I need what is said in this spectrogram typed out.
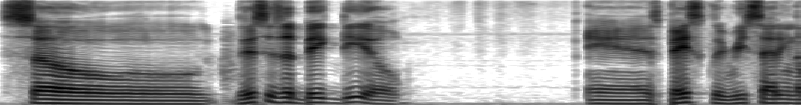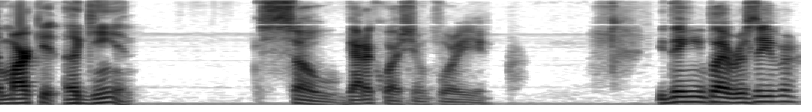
So this is a big deal. And it's basically resetting the market again. So, got a question for you. You think he can play receiver?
